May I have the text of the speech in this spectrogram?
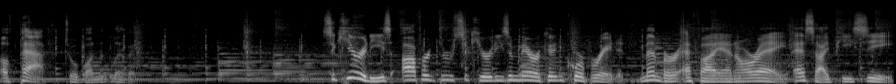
of Path to Abundant Living. Securities offered through Securities America Incorporated, member FINRA, SIPC.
